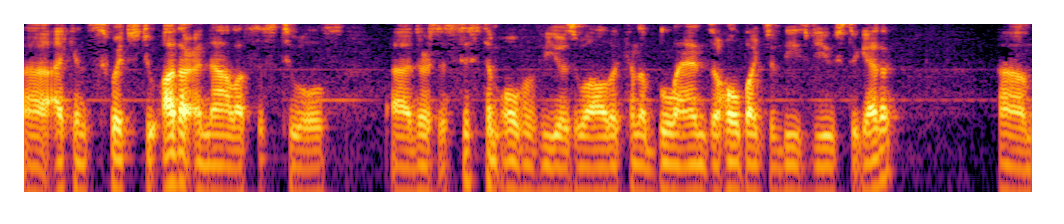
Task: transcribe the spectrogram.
uh, I can switch to other analysis tools. Uh, there's a system overview as well that kind of blends a whole bunch of these views together. Um,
